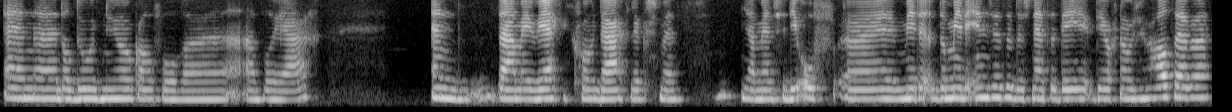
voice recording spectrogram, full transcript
En eh, dat doe ik nu ook al voor eh, een aantal jaar. En daarmee werk ik gewoon dagelijks met ja, mensen die of eh, midden, er middenin zitten, dus net de di- diagnose gehad hebben.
